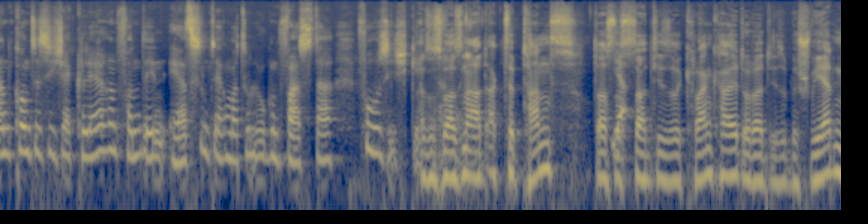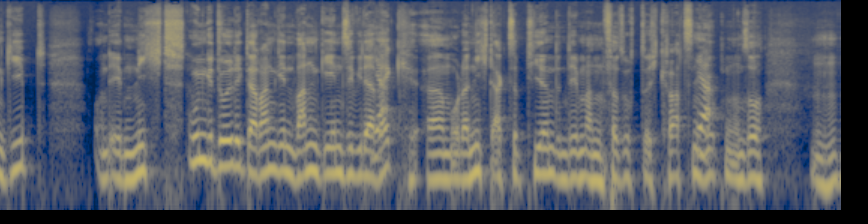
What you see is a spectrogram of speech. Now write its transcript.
niemand konnte sich erklären von den Ärzten, Dermatologen, was da vor sich geht. Also es war so eine Art Akzeptanz dass ja. es da diese Krankheit oder diese Beschwerden gibt und eben nicht ungeduldig daran gehen, wann gehen sie wieder ja. weg ähm, oder nicht akzeptierend, indem man versucht durch Kratzen, ja. Jucken und so. Mhm.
